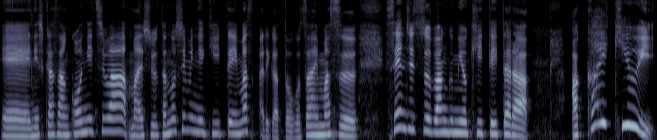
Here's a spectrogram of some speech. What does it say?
えー、西川さんこんにちは。毎週楽しみに聞いています。ありがとうございます。先日番組を聞いていたら赤いキウイ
